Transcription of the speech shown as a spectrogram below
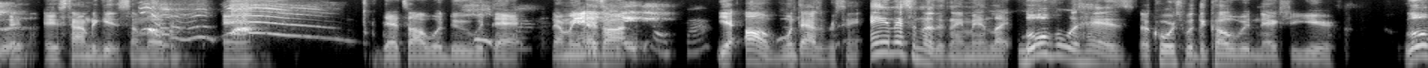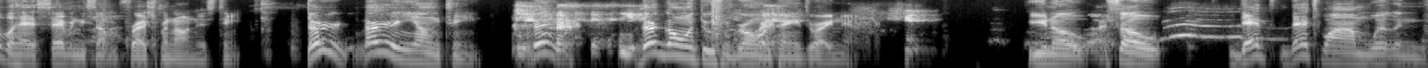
it, it's time to get some of them, and that's all we'll do with that. I mean, that's all. Yeah, Oh, oh, one thousand percent. And that's another thing, man. Like Louisville has, of course, with the COVID and extra year, Louisville has seventy something freshmen on this team. They're they're a young team. They're, they're going through some growing pains right now. You know, so that's that's why I'm willing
